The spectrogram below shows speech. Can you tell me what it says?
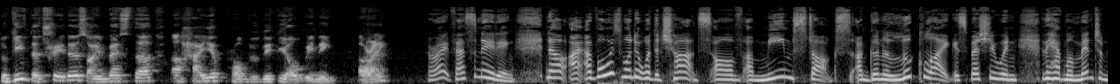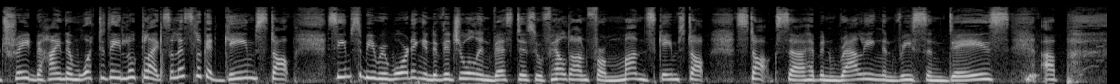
to give the traders or investor a higher probability of winning. All right. All right, fascinating. Now, I, have always wondered what the charts of uh, meme stocks are going to look like, especially when they have momentum trade behind them. What do they look like? So let's look at GameStop. Seems to be rewarding individual investors who've held on for months. GameStop stocks uh, have been rallying in recent days, up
